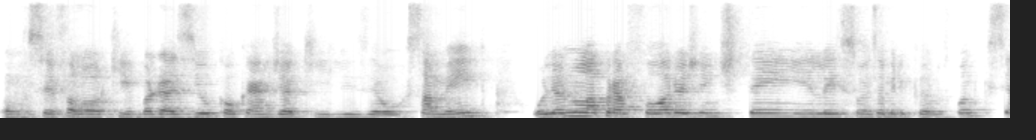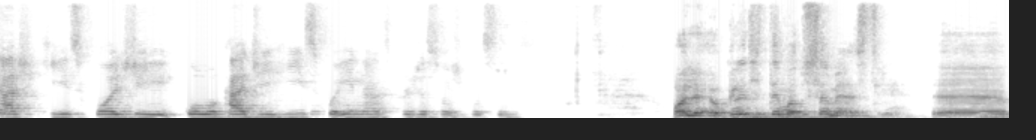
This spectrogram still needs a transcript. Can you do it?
Bom, você falou que Brasil, calcanhar de Aquiles é orçamento. Olhando lá para fora, a gente tem eleições americanas. Quanto que você acha que isso pode colocar de risco aí nas projeções de vocês? Olha, é o grande tema do semestre. É,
